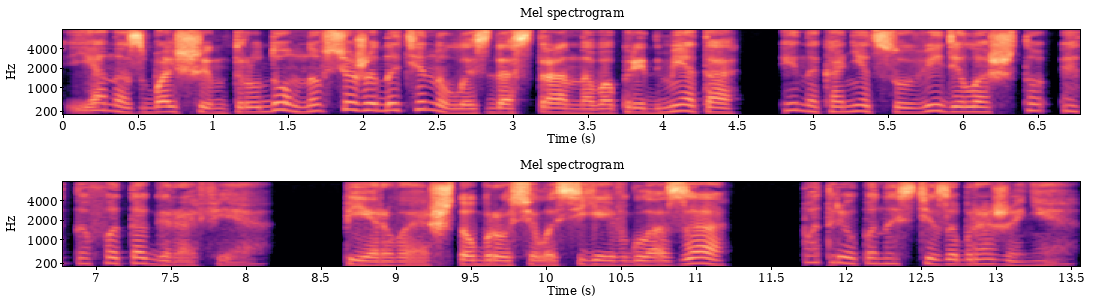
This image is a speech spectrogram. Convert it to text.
Яна с большим трудом, но все же дотянулась до странного предмета и, наконец, увидела, что это фотография. Первое, что бросилось ей в глаза — потрепанность изображения.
